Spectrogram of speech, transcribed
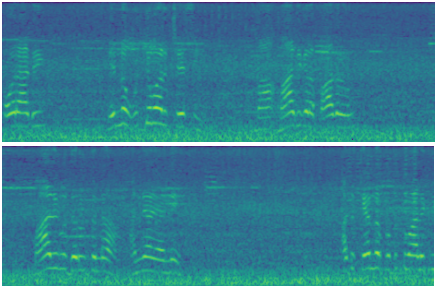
పోరాడి ఎన్నో ఉద్యమాలు చేసి మా మాదిగల బాధలను మాదిగలు జరుగుతున్న అన్యాయాన్ని అటు కేంద్ర ప్రభుత్వాలకి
